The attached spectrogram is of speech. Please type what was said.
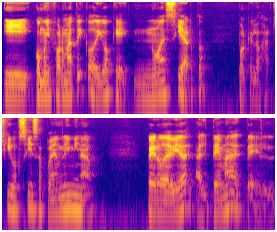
Y como informático digo que no es cierto, porque los archivos sí se pueden eliminar, pero debido al tema de,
